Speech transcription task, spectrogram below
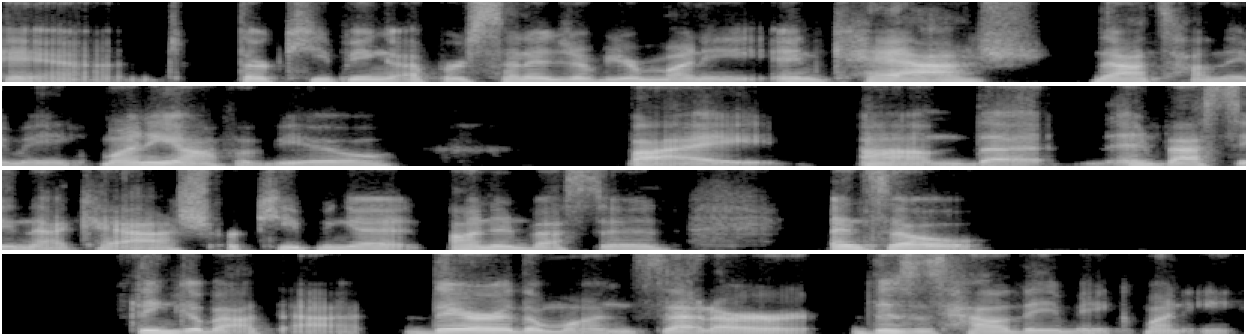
and they're keeping a percentage of your money in cash that's how they make money off of you by um, the investing that cash or keeping it uninvested and so think about that they're the ones that are this is how they make money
